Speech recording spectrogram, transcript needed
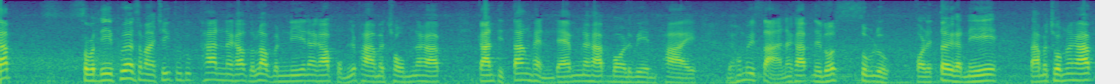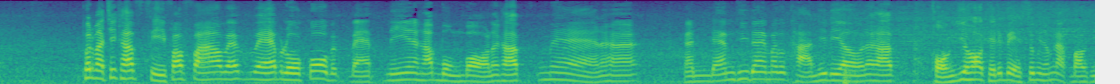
ครับ สวัสดีเพื่อนสมาชิกทุกๆท่านนะครับสำหรับวันนี้นะครับผมจะพามาชมนะครับการติดตั้งแผ่นแดมนะครับบริเวณภายในห้องโดยสารนะครับในรถ Subaru Forester คันนี้ตามมาชมนะครับ เพื่อนสมาชิกครับสีฟ้าฟ้าๆแวบแวบโลโก้แบบแบบนี้นะครับ บ่งบอกนะครับแม่นะฮะแผ่นแดมที่ได้มาตรฐานทีเดียวนะครับ ของยี่ห้อเคเดเบสซึ่งมีน้ำหนักเบาจ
